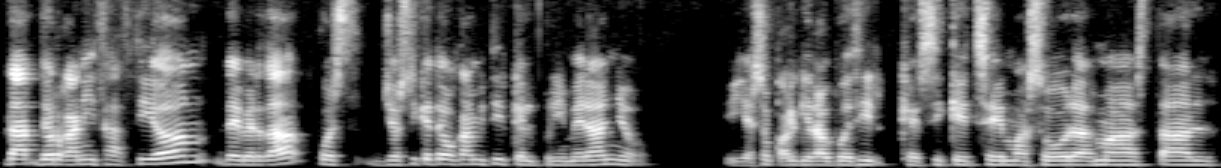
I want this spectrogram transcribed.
de organización, de verdad, pues yo sí que tengo que admitir que el primer año, y eso cualquiera lo puede decir, que sí que eché más horas, más tal,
